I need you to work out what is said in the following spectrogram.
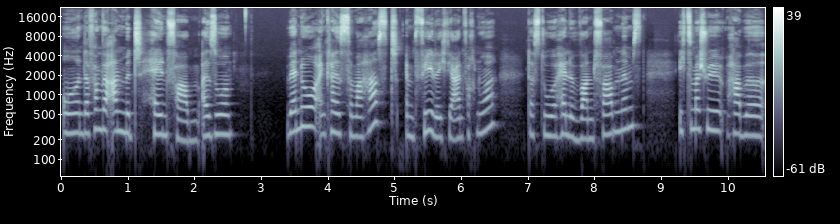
Und da fangen wir an mit hellen Farben. Also, wenn du ein kleines Zimmer hast, empfehle ich dir einfach nur, dass du helle Wandfarben nimmst. Ich zum Beispiel habe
